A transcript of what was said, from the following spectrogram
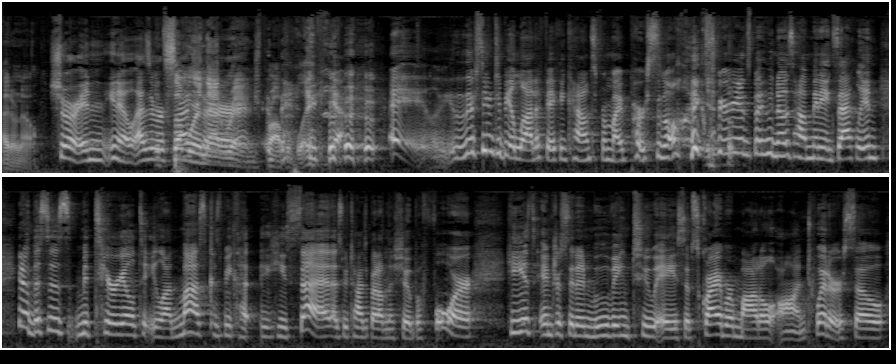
I don't know. Sure, and you know, as a It's somewhere in that range, probably. yeah, Hey, there seem to be a lot of fake accounts from my personal experience, but who knows how many exactly? And you know, this is material to Elon Musk because he said, as we talked about on the show before, he is interested in moving to a subscriber model on Twitter. So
